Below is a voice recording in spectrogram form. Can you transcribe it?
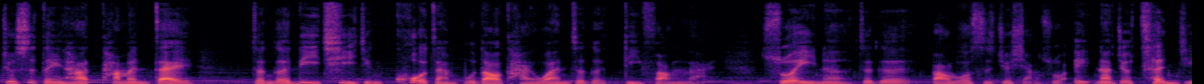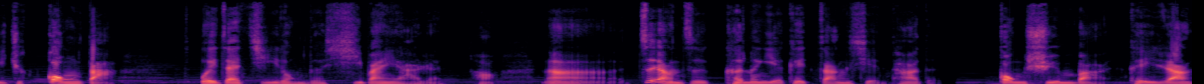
就是等于他他们在整个力气已经扩展不到台湾这个地方来，所以呢，这个保罗斯就想说，哎，那就趁机去攻打位在基隆的西班牙人，好，那这样子可能也可以彰显他的功勋吧，可以让。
